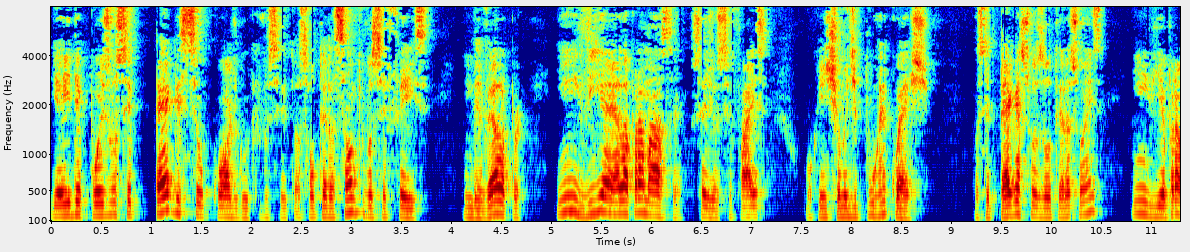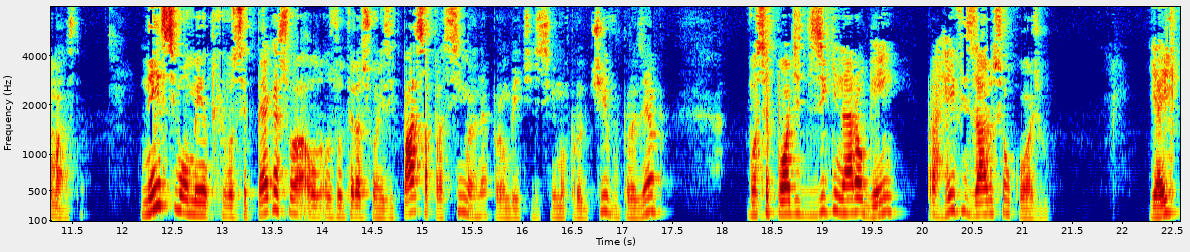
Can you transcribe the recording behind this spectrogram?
e aí depois você pega esse seu código que você, essa alteração que você fez em developer e envia ela para master. Ou seja, você faz o que a gente chama de pull request. Você pega as suas alterações e envia para master. Nesse momento que você pega as, suas, as alterações e passa para cima, né, para o ambiente de cima produtivo, por exemplo, você pode designar alguém para revisar o seu código. E aí,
